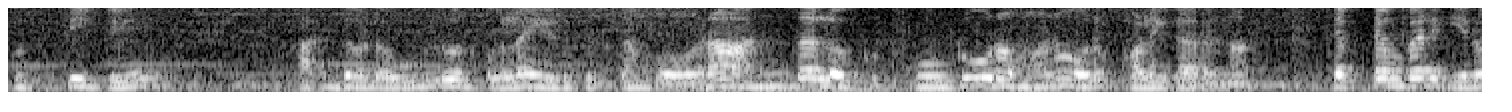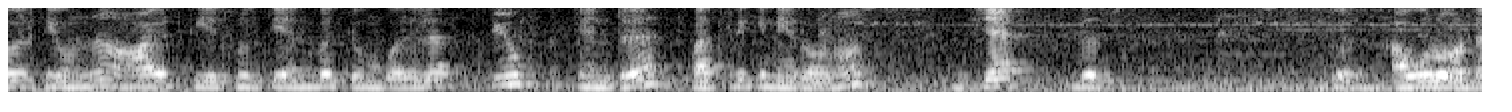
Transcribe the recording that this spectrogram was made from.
குத்திட்டு அதோட உள்ளுறுப்புகள்லாம் எடுத்துகிட்டு தான் போகிறோம் அந்த அளவுக்கு கொடூரமான ஒரு கொலைகாரன். தான் செப்டம்பர் இருபத்தி ஒன்று ஆயிரத்தி எட்நூற்றி எண்பத்தி ஒம்போதில் பியூக் என்ற பத்திரிகை நிறுவனம் ஜாக் தஸ் அவரோட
